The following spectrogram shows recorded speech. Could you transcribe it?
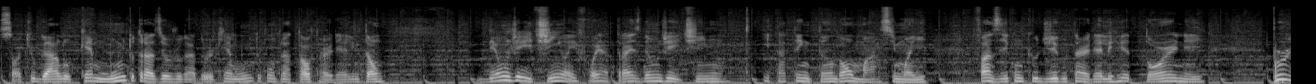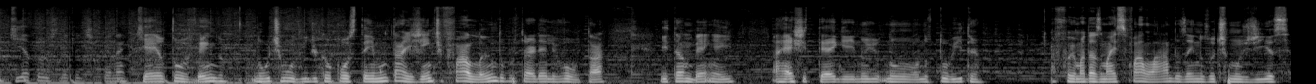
Só que o Galo quer muito trazer o jogador, quer muito contratar o Tardelli, então deu um jeitinho aí, foi atrás, deu um jeitinho e tá tentando ao máximo aí fazer com que o Diego Tardelli retorne aí porque a torcida atleticana quer. Eu tô vendo no último vídeo que eu postei muita gente falando pro Tardelli voltar. E também aí a hashtag aí no, no, no Twitter foi uma das mais faladas aí nos últimos dias.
